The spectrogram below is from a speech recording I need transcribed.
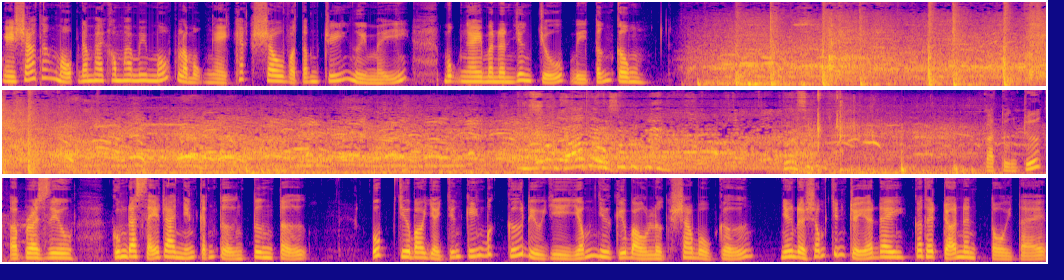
Ngày 6 tháng 1 năm 2021 là một ngày khắc sâu vào tâm trí người Mỹ, một ngày mà nền dân chủ bị tấn công. Và tuần trước ở Brazil cũng đã xảy ra những cảnh tượng tương tự. Úc chưa bao giờ chứng kiến bất cứ điều gì giống như kiểu bạo lực sau bầu cử nhưng đời sống chính trị ở đây có thể trở nên tồi tệ.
